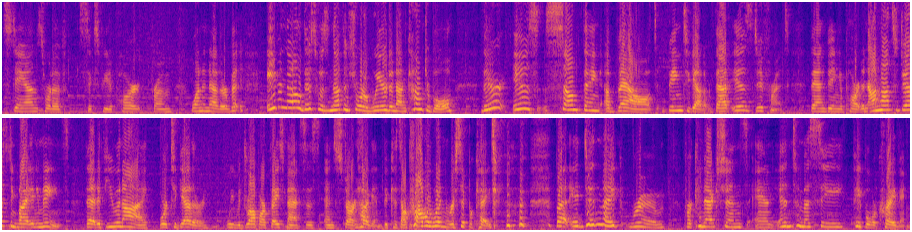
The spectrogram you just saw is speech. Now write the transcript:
stand sort of six feet apart from one another. But even though this was nothing short of weird and uncomfortable, there is something about being together that is different than being apart. And I'm not suggesting by any means that if you and I were together, we would drop our face masks and start hugging because I probably wouldn't reciprocate. but it did make room for connections and intimacy people were craving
